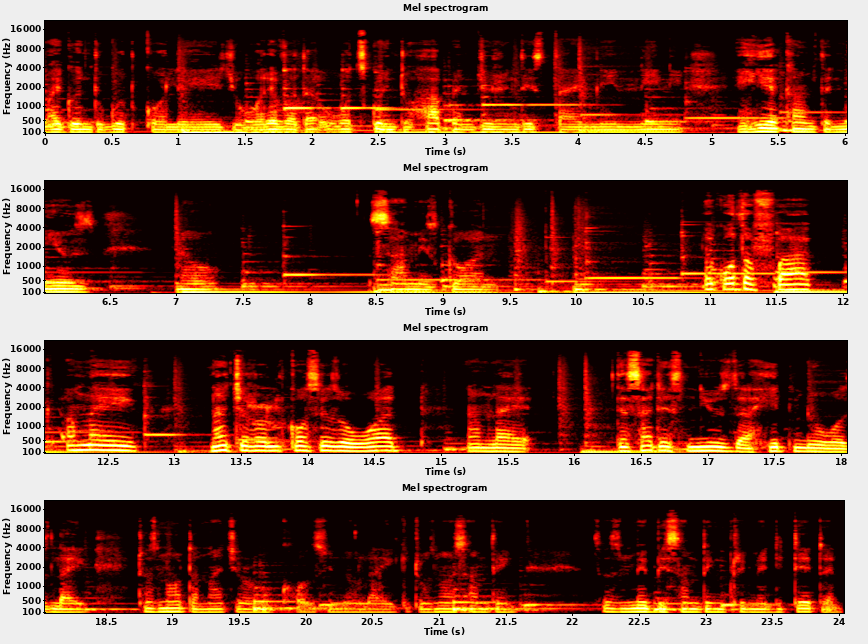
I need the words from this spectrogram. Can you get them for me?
am i going to go to college or whatever that what's going to happen during this time? Nini nini and here comes the news you know sam is gone. Like what the fuck? I'm like natural causes or what? I'm like the saddest news that hit me was like it was not a natural cause you know like it was not something it was maybe something premeditated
